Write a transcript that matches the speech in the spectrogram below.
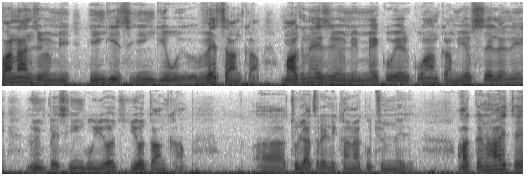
վանանձիումի 5-ից 5.6 անգամ մագնեզիումի 1 ու 2 անգամ եւ սելենի նույնպես 5 ու 7 7 անգամ թույլատրելի քանակությունների ակնհայտ է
